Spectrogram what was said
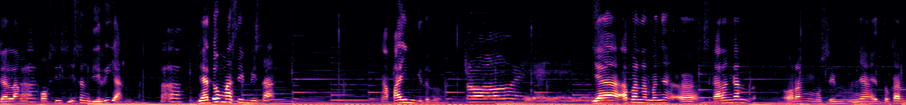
dalam uh. posisi sendirian uh. dia tuh masih bisa ngapain gitu loh oh iya iya iya ya apa namanya uh, sekarang kan orang musimnya itu kan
